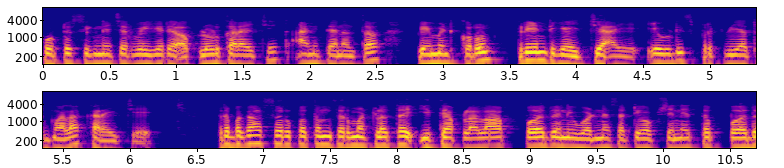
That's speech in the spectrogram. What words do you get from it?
फोटो सिग्नेचर वगैरे अपलोड करायचे आणि त्यानंतर पेमेंट करून प्रिंट घ्यायची आहे. एवढीच प्रक्रिया तुम्हाला करायची आहे. तर बघा सर्वप्रथम जर म्हटलं तर इथे आपल्याला पद निवडण्यासाठी ऑप्शन आहे. तर पद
